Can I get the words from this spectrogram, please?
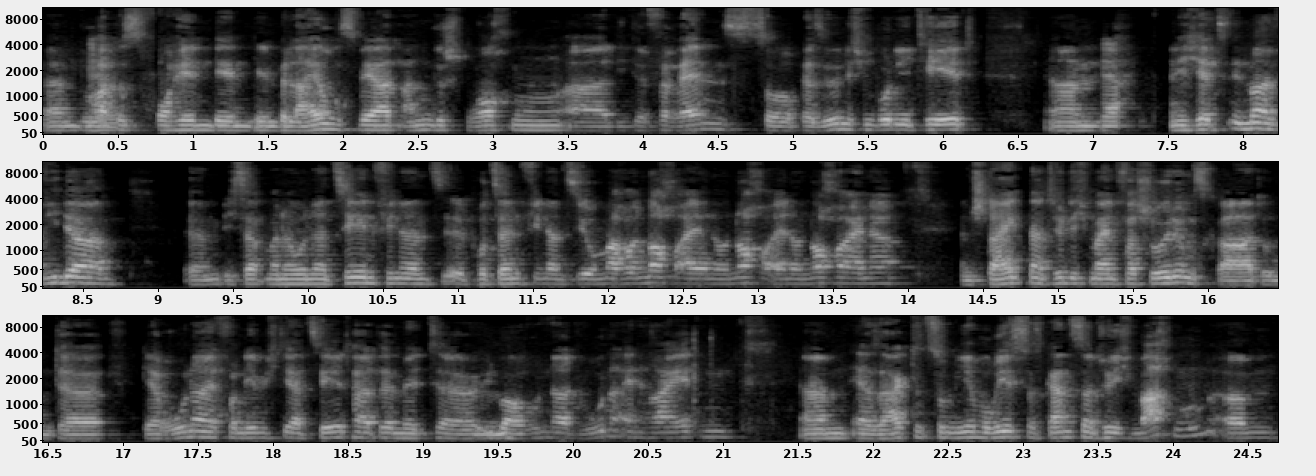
Ähm, du ja. hattest vorhin den, den Beleihungswert angesprochen, äh, die Differenz zur persönlichen Bonität. Ähm, ja. Wenn ich jetzt immer wieder, ähm, ich sag mal, eine 110 Finanz Prozent Finanzierung mache und noch eine und noch eine und noch eine, dann steigt natürlich mein Verschuldungsgrad. Und äh, der Ronald, von dem ich dir erzählt hatte, mit äh, mhm. über 100 Wohneinheiten, ähm, er sagte zu mir, Maurice, das kannst du natürlich machen. Ähm,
